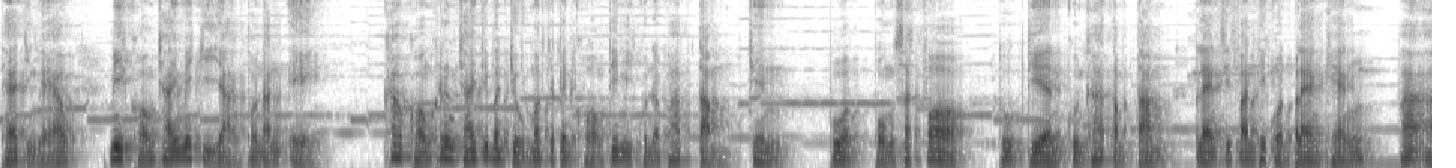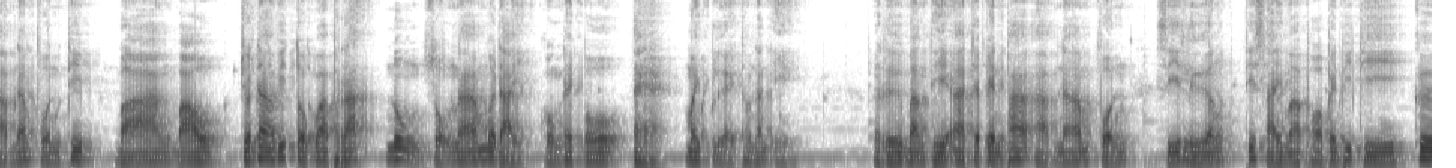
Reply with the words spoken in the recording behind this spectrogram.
แท้จริงแล้ว มีของใช้ไม่กี่อย่างเท่านั้นเอง ข้าวของเครื่องใช้ที่บรรจุมักจะเป็นของที่มีคุณภาพต่ำ เช่น พวกผงซักฟอกทูบเทียน คุณค่าต่ำๆ แปลงสีฟันที่ขนแปลงแข็ง ผ้าอาบน้ำฝนที่บางเบา จนน่าวิตกว่าพระนุ่งสงน้ำเมื่อใดคงได้โป๊แต่ไม่เปลือยเท่านั้นเอง หรือบางทีอาจจะเป็นผ้าอาบน้ำฝน สีเหลืองที่ใส่มาพอเป็นพิธี คือ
